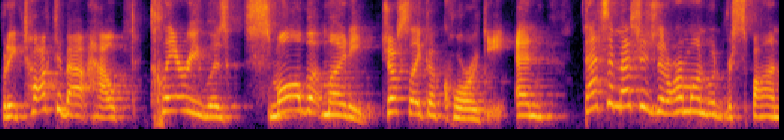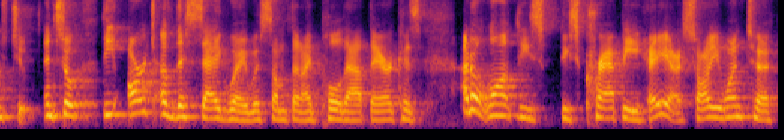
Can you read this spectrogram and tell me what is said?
But he talked about how Clari was small but mighty, just like a corgi. And that's a message that Armand would respond to. And so the art of the segue was something I pulled out there because I don't want these these crappy, hey, I saw you went to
